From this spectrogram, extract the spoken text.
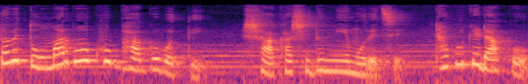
তবে তোমার বউ খুব ভাগ্যবতী। শাখা সিঁদুর নিয়ে মরেছে। ঠাকুরকে ডাকো।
